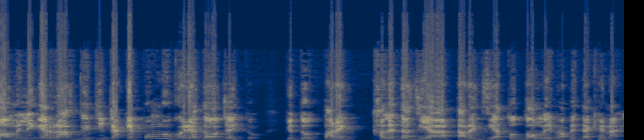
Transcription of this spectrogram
আওয়ামী লীগের রাজনীতিটাকে পঙ্গু করে দেওয়া যাইতো। কিন্তু তারেক, খালেদা জিয়া তারেক জিয়া তো দল এইভাবে দেখে নাই।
